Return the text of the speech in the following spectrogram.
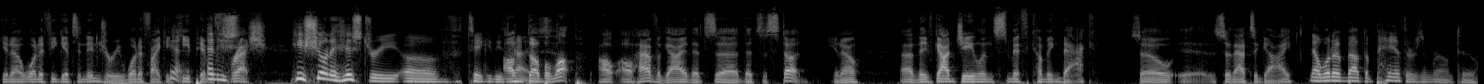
You know, what if he gets an injury? What if I can Yeah, keep him he's- fresh? He's shown a history of taking these I'll guys. double up. I'll I'll have a guy that's uh, that's a stud. You know, uh, they've got Jaylon Smith coming back, so uh, so that's a guy. Now, what about the Panthers in round two?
